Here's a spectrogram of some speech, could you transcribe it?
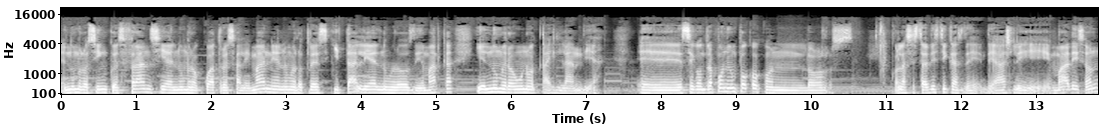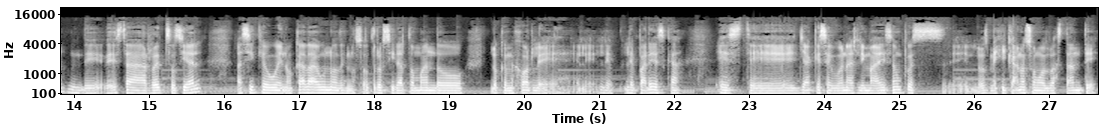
el número 5 es Francia, el número 4 es Alemania, el número 3 Italia, el número 2 Dinamarca y el número 1 Tailandia. Eh, se contrapone un poco con los con las estadísticas de, Ashley Madison de, esta red social. Así que bueno, cada uno de nosotros irá tomando lo que mejor le, le, parezca. Este, ya que según Ashley Madison, pues eh, los mexicanos somos bastante,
